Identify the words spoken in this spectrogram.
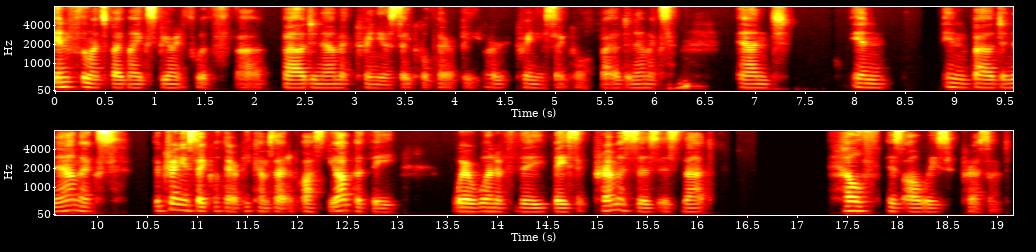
influenced by my experience with uh, biodynamic craniosacral therapy or craniosacral biodynamics. Mm-hmm. And in, in biodynamics, the craniosacral therapy comes out of osteopathy, where one of the basic premises is that health is always present.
